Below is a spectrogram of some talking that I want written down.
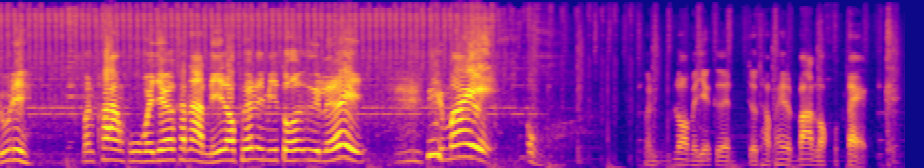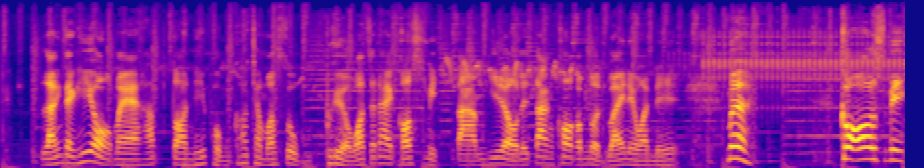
ดูดิ มันพลางภูมาเยอะขนาดนี้แล้วเพื่อนไม่มีตัวอื่นเลยพี่ไม่โอ้มันรอดมาเยอะเกินจนทำให้บ้านเราแตก หลังจากที่ออกมาครับ ตอนนี้ผมก็จะมาสุ่มเผื่อว่าจะได้คอสมิกตามที่เราได้ตั้งข้อกำหนดไว้ในวันนี้ เมื่อคอสมิก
